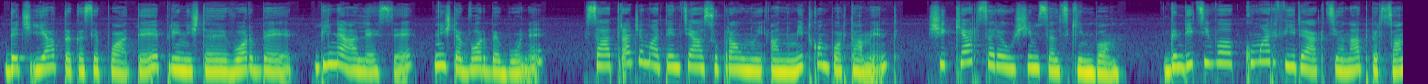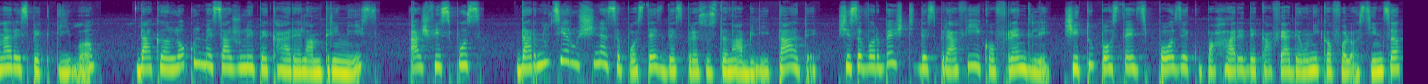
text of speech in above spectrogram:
Deci iată că se poate, prin niște vorbe bine alese, niște vorbe bune, să atragem atenția asupra unui anumit comportament și chiar să reușim să-l schimbăm. Gândiți-vă cum ar fi reacționat persoana respectivă dacă în locul mesajului pe care l-am trimis aș fi spus dar nu ți-e rușine să postezi despre sustenabilitate și să vorbești despre a fi eco-friendly și tu postezi poze cu pahare de cafea de unică folosință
